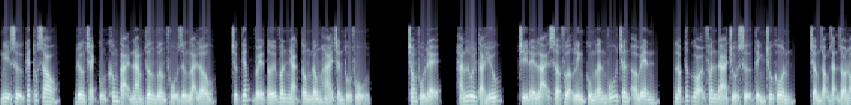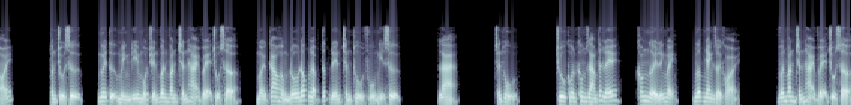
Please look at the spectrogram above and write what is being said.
nghị sự kết thúc sau, đường trạch cũng không tại nam thương vương phủ dừng lại lâu, trực tiếp về tới vân nhạc tông đông hải trần thủ phủ. Trong phủ đệ, hắn lui tả hữu, chỉ để lại sở phượng linh cùng ân vũ chân ở bên, lập tức gọi phân đà chủ sự tỉnh chu khôn, trầm giọng dặn dò nói, tuần chủ sự, ngươi tự mình đi một chuyến vân văn trấn hải vệ trụ sở, mời cao hồng đô đốc lập tức đến trấn thủ phủ nghị sự. Là, trấn thủ. Chu khôn không dám thất lễ, không người linh mệnh, bước nhanh rời khỏi. Vân văn trấn hải vệ trụ sở,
